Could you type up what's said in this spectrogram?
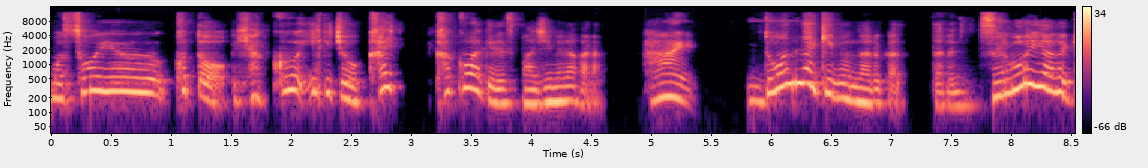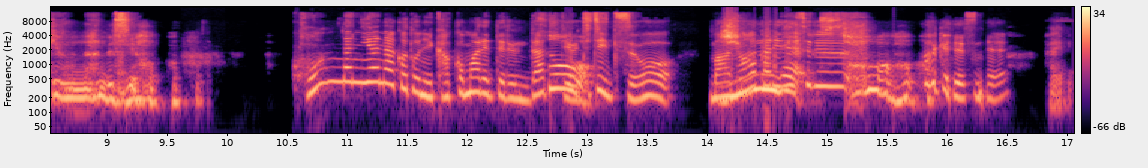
もうそういうことを100以上書い書くわけです。真面目だから。はい。どんな気分になるかって言ったら、すごい嫌な気分なんですよ。こんなに嫌なことに囲まれてるんだっていう事実を目の当たりにする。わけですね。はい。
